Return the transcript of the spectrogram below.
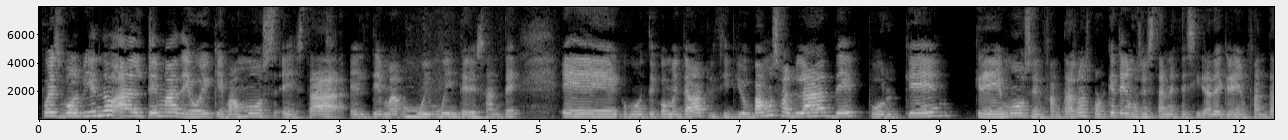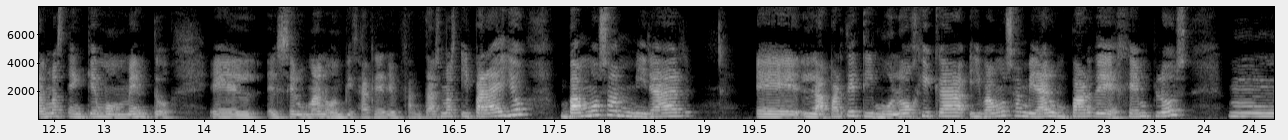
pues volviendo al tema de hoy, que vamos, está el tema muy, muy interesante. Eh, como te comentaba al principio, vamos a hablar de por qué creemos en fantasmas, por qué tenemos esta necesidad de creer en fantasmas, en qué momento el, ser humano empieza a creer en fantasmas. Y para ello vamos a mirar eh, la parte etimológica y vamos a mirar un par de ejemplos mm,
